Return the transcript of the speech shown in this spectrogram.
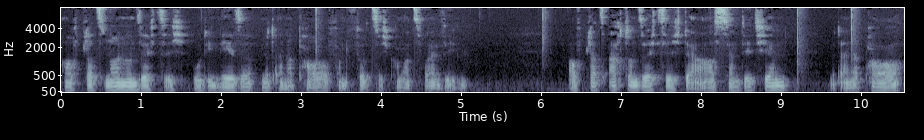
Auf Platz 69 Udinese mit einer Power von 40,27. Auf Platz 68 der AS Saint-Etienne mit einer Power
